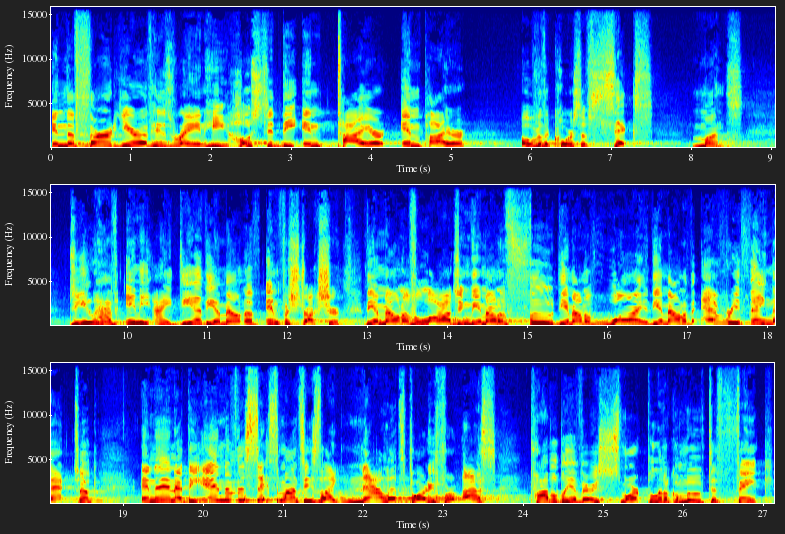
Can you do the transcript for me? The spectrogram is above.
In the third year of his reign, he hosted the entire empire over the course of six months. Do you have any idea the amount of infrastructure, the amount of lodging, the amount of food, the amount of wine, the amount of everything that took? And then at the end of the six months, he's like, now let's party for us probably a very smart political move to thank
